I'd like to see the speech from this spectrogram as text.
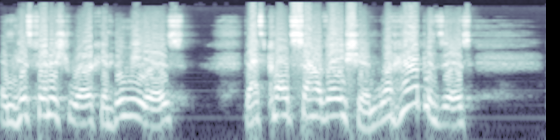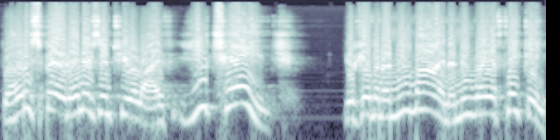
and his finished work and who he is, that's called salvation. What happens is the Holy Spirit enters into your life, you change. You're given a new mind, a new way of thinking,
